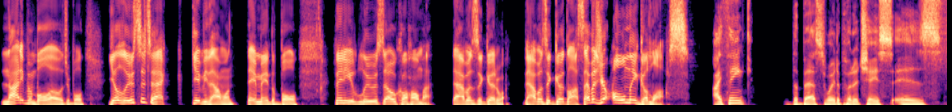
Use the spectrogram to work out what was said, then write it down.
not even bowl eligible. You'll lose to Tech. Give me that one. They made the bowl. Then you lose to Oklahoma. That was a good one. That was a good loss. That was your only good loss. I think the best way to put it, Chase, is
